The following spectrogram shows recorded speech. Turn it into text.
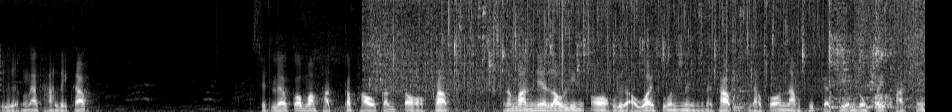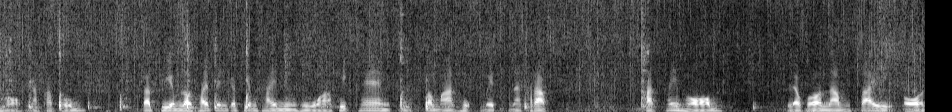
เหลืองน่าทานเลยครับ เสร็จแล้วก็มาผัดกะเพรากันต่อครับ น้ำมันเนี่ยเราลินออกเหลือเอาไว้ส่วนหนึ่งนะครับแล้วก็นำพริกกระเทียมลงไปผัดให้หอมนะครับผมกระเทียมเราใช้เป็นกระเทียมไทยหนึ่งหัวพริกแห้งอีกประมาณ 6 เม็ดนะครับ ผัดให้หอม แล้วก็นำไส้อ่อน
